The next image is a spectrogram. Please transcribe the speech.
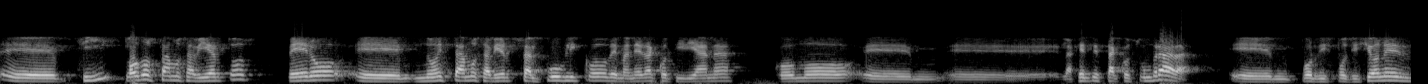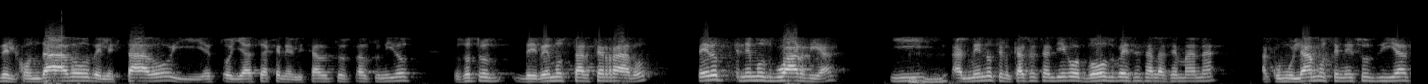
eh, sí, todos estamos abiertos, pero eh, no estamos abiertos al público de manera cotidiana como la gente está acostumbrada. por disposiciones del condado, del estado, y esto ya se ha generalizado en todos Estados Unidos, nosotros debemos estar cerrados, pero tenemos guardias y al menos en el caso de San Diego, dos veces a la semana acumulamos en esos días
